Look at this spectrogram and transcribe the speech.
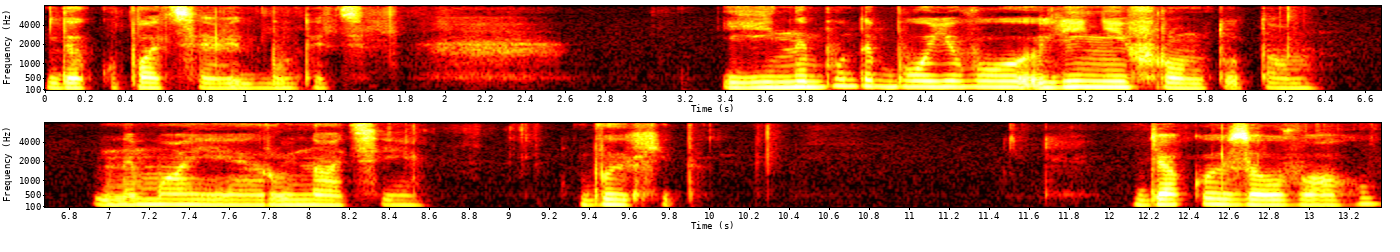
Деокупація відбудеться. І не буде бойової лінії фронту там. Немає руйнації. Вихід. Дякую за увагу.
